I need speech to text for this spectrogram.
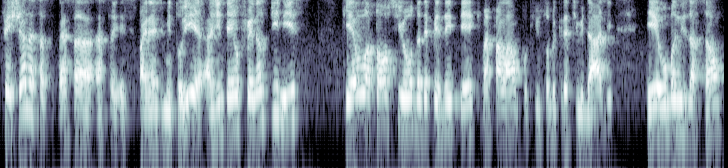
Fechando essas, essa, essa, esses painéis de mentoria, a gente tem o Fernando Diniz, que é o atual CEO da DPZT, que vai falar um pouquinho sobre criatividade e humanização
